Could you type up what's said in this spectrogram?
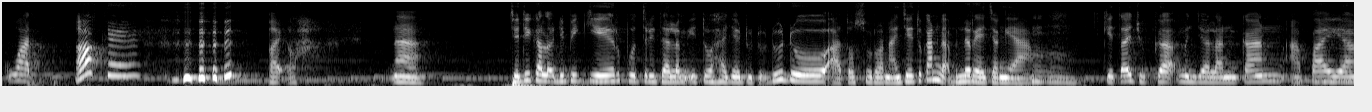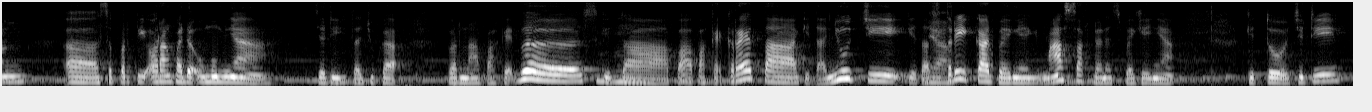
kuat. oke, baiklah. Nah, jadi kalau dipikir putri dalam itu hanya duduk-duduk atau suruhan aja itu kan nggak bener ya Jeng ya. Kita juga menjalankan apa yang eh, seperti orang pada umumnya. Jadi kita juga pernah pakai bus, kita apa pakai kereta, kita nyuci, kita Ya. setrika, sebagainya, masak dan lain sebagainya. Gitu. Jadi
